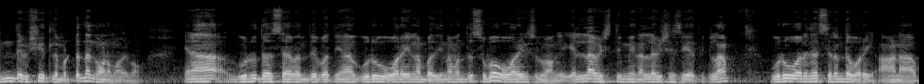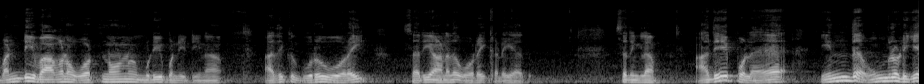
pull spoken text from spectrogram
இந்த விஷயத்தில் மட்டும்தான் கவனமாக இருக்கணும். ஏன்னா குரு தசை வந்து பார்த்தீங்கன்னா குரு ஓரையெல்லாம் பார்த்தீங்கன்னா வந்து சுப ஓரைன்னு சொல்லுவாங்க. எல்லா விஷயத்துக்குமே நல்ல விஷயம் செய்யறதுக்கெல்லாம் குரு ஓரை தான் சிறந்த ஓரை. ஆனால் வண்டி வாகனம் ஓட்டணும்னு முடிவு பண்ணிட்டீங்கன்னா அதுக்கு குரு ஓரை சரியானத ஓரை கிடையாது. சரிங்களா? அதே போல் இந்த உங்களுடைய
